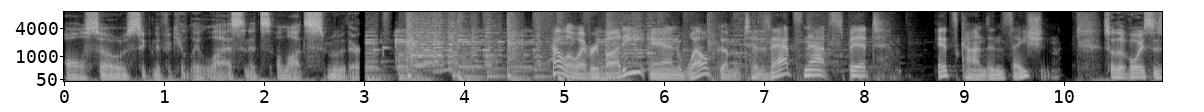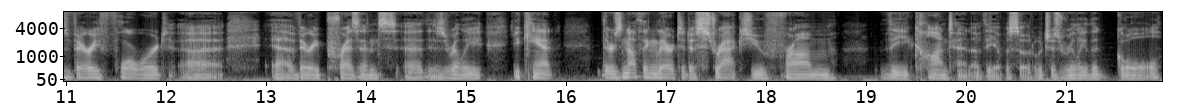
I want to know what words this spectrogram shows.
also significantly less, and it's a lot smoother. Hello, everybody, and welcome to That's Not Spit. It's condensation. So the voice is very forward, uh, uh, very present. Uh, there's really, you can't, there's nothing there to distract you from the content of the episode, which is really the goal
